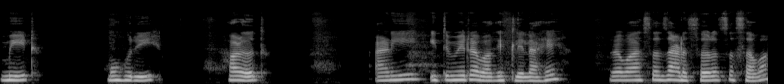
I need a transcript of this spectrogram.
मीठ मोहरी हळद आणि इथे मी रवा घेतलेला आहे. रवा असा जाडसरच असावा.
